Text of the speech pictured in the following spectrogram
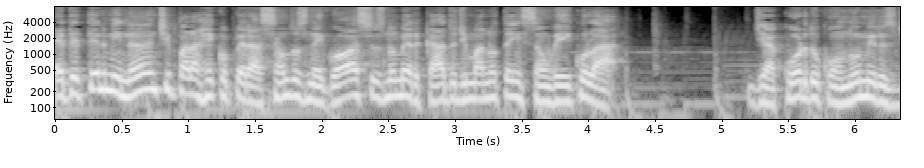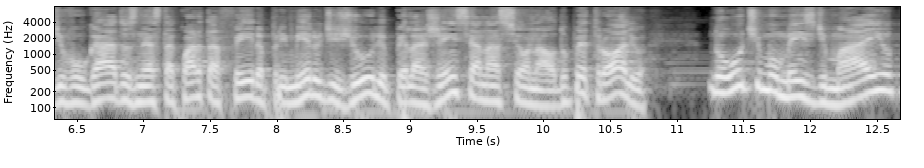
é determinante para a recuperação dos negócios no mercado de manutenção veicular. De acordo com números divulgados nesta quarta-feira, 1 de julho, pela Agência Nacional do Petróleo, no último mês de maio,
